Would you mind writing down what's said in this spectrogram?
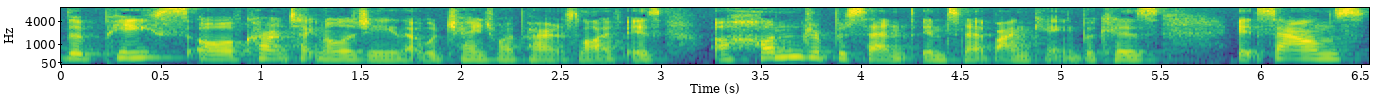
The piece of current technology that would change my parents' life is 100% internet banking because it sounds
